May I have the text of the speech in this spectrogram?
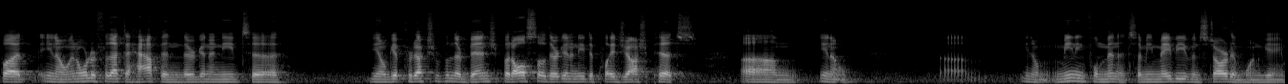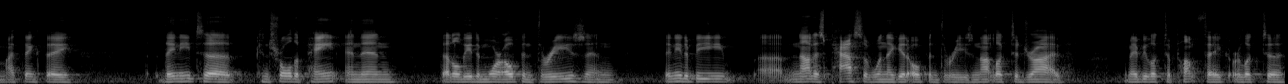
but you know, in order for that to happen, they're going to need to, you know, get production from their bench, but also they're going to need to play Josh Pitts. Um, you know, you know, meaningful minutes. I mean, maybe even start in one game. I think they they need to control the paint, and then that'll lead to more open threes. And they need to be uh, not as passive when they get open threes, not look to drive. Maybe look to pump fake or look to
